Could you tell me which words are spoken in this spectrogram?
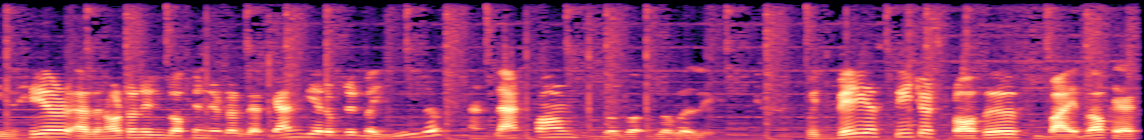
is here as an alternative blockchain network that can be adopted by users and platforms globally. With various features processed by BlockX,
